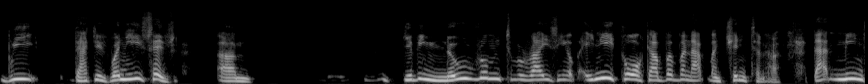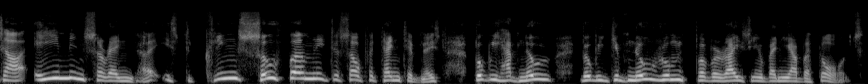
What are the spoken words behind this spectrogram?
we that is when he says um, giving no room to the rising of any thought other than Atmachintana, that means our aim in surrender is to cling so firmly to self-attentiveness, but we have no, but we give no room for the rising of any other thoughts.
